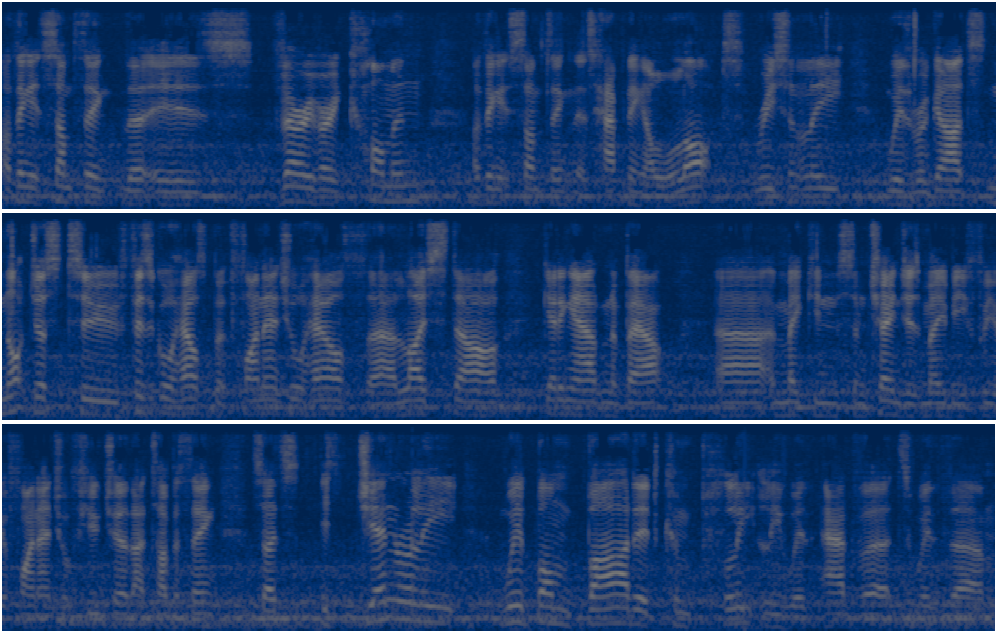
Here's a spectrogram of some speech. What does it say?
I think it's something that is very, very common. I think it's something that's happening a lot recently with regards not just to physical health but financial health, uh, lifestyle, getting out and about. Uh, and making some changes maybe for your financial future, that type of thing. So it's it's generally we're bombarded completely with adverts, with um,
